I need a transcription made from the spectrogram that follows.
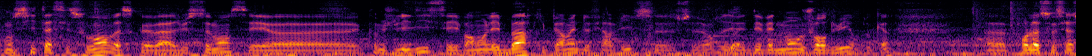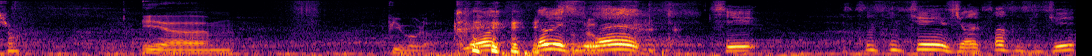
qu'on cite assez souvent parce que bah, justement, c'est euh, comme je l'ai dit, c'est vraiment les bars qui permettent de faire vivre ce, ce genre d'é- d'événement aujourd'hui, en tout cas, euh, pour l'association. Et euh, puis voilà. Non, non, mais c'est vrai, c'est compliqué, je dirais pas compliqué.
